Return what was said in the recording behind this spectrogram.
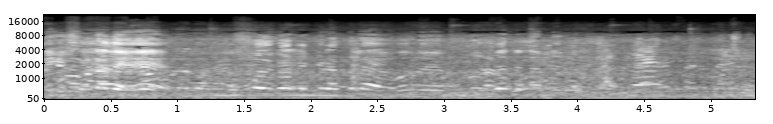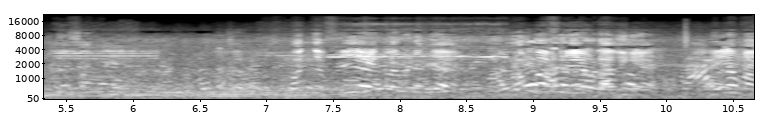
நீங்க சொன்னது முப்பது பேர் நிக்கிற இடத்துல ஒரு முந்நூறு பேர்? கொஞ்சம் ஃப்ரீயா எங்களை விடுங்க. ரொம்ப ஃப்ரீயா விடாதீங்க. இல்லம்மா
